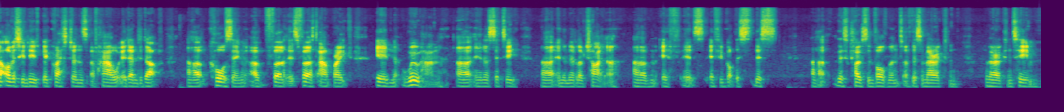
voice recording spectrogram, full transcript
That obviously leaves big questions of how it ended up causing a, its first outbreak in Wuhan, uh, in a city uh, in the middle of China, um, if it's if you've got this this uh, this close involvement of this American American team,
